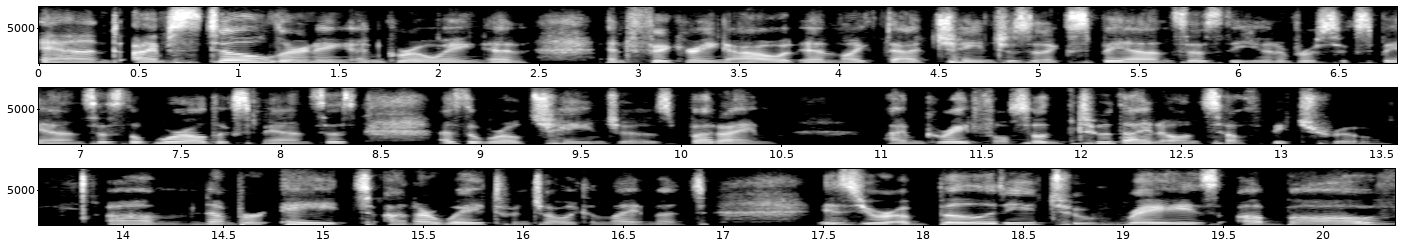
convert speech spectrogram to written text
and i'm still learning and growing and and figuring out and like that changes and expands as the universe expands as the world expands as as the world changes but i'm i'm grateful. So to thine own self be true. Um, number eight on our way to angelic enlightenment is your ability to raise above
